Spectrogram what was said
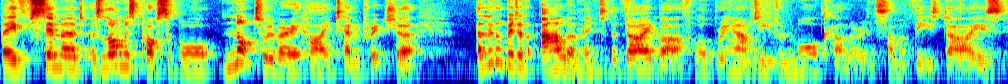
They've simmered as long as possible, not to a very high temperature. A little bit of alum into the dye bath will bring out even more colour in some of these dyes.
